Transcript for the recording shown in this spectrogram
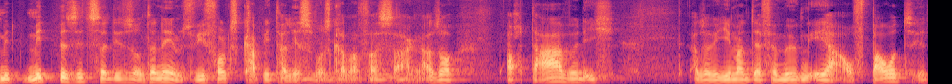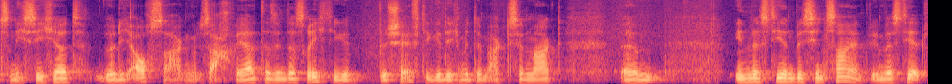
mit Mitbesitzer dieses Unternehmens, wie Volkskapitalismus kann man fast sagen. Also auch da würde ich, also wie jemand, der Vermögen eher aufbaut, jetzt nicht sichert, würde ich auch sagen, Sachwerte sind das Richtige. Beschäftige dich mit dem Aktienmarkt. Ähm, investiere ein bisschen Zeit, investiert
